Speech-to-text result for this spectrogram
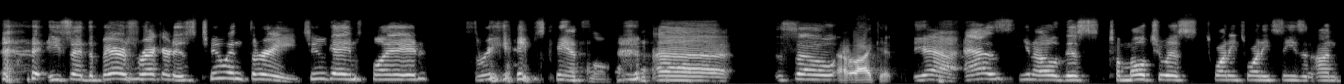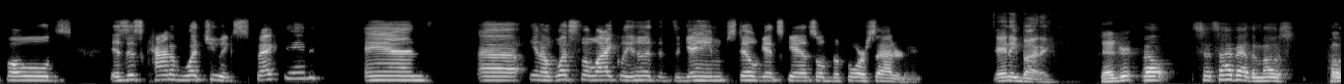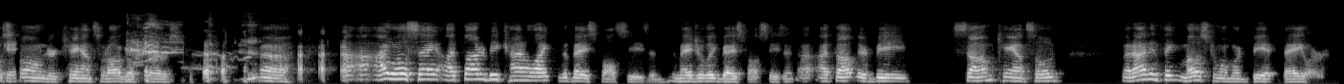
he said the Bears' record is two and three, two games played, three games canceled. Uh, so I like it. Yeah, as you know, this tumultuous 2020 season unfolds, is this kind of what you expected? And uh, you know, what's the likelihood that the game still gets canceled before Saturday? Anybody? Cedric? Well, since I've had the most postponed okay. or canceled. I'll go first. uh, I, I, will say I thought it'd be kind of like the baseball season, the Major League Baseball season. I, I, thought there'd be some canceled, but I didn't think most of them would be at Baylor.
